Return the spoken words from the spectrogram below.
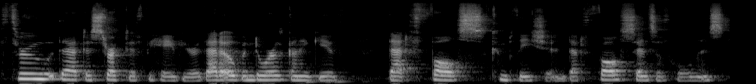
through that destructive behavior. That open door is going to give that false completion, that false sense of wholeness.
